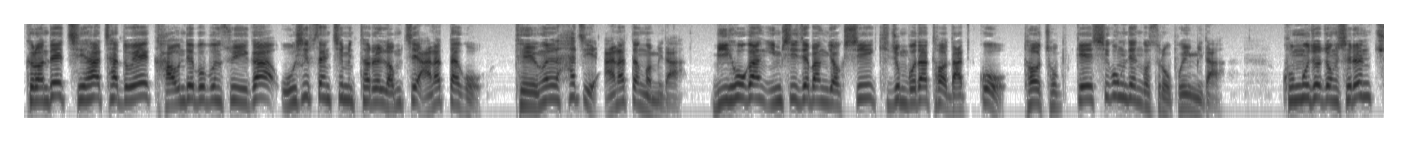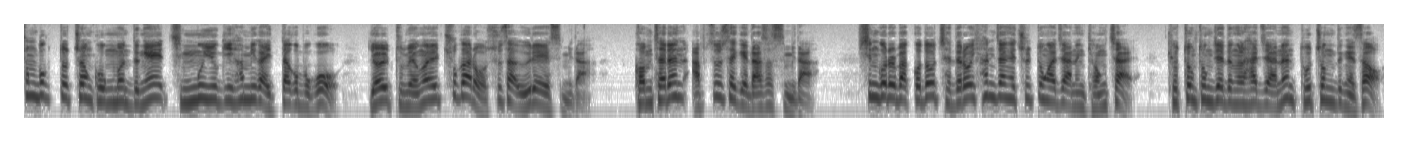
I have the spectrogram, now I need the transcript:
그런데 지하 차도의 가운데 부분 수위가 50cm를 넘지 않았다고 대응을 하지 않았던 겁니다. 미호강 임시제방 역시 기준보다 더 낮고 더 좁게 시공된 것으로 보입니다. 국무조정실은 충북도청 공무원 등의 직무유기 혐의가 있다고 보고 12명을 추가로 수사 의뢰했습니다. 검찰은 압수수색에 나섰습니다. 신고를 받고도 제대로 현장에 출동하지 않은 경찰, 교통통제 등을 하지 않은 도청 등에서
